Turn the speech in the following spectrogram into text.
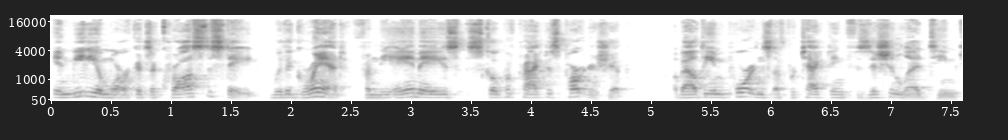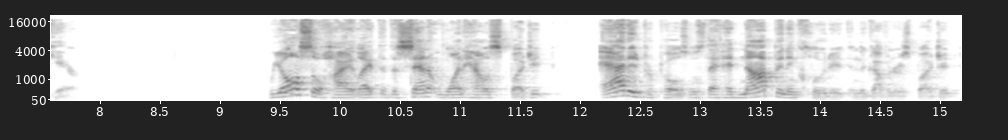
in media markets across the state with a grant from the AMA's Scope of Practice Partnership about the importance of protecting physician led team care. We also highlight that the Senate One House budget added proposals that had not been included in the governor's budget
